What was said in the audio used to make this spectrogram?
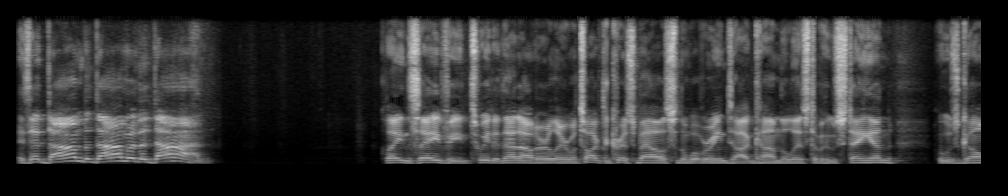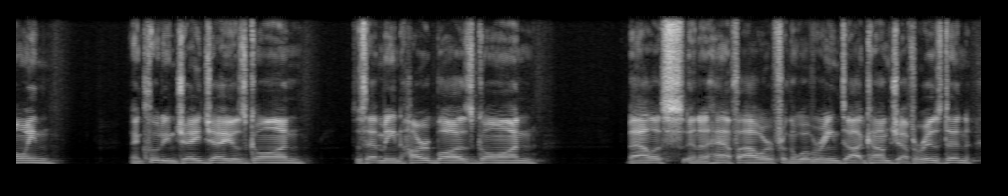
Is that Dom, the Dom, or the Don? Clayton Sayfie tweeted that out earlier. We'll talk to Chris Balas from the Wolverine.com, the list of who's staying, who's going, including JJ is gone. Does that mean Harbaugh is gone? Balas in a half hour from the Wolverine.com. Jeff Risdon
